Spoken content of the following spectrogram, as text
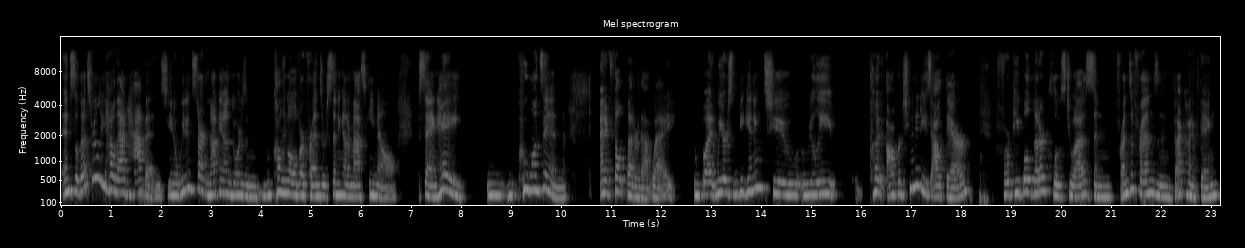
and so that's really how that happened. You know we didn't start knocking on doors and calling all of our friends or sending out a mass email saying hey who wants in? And it felt better that way. But we are beginning to really put opportunities out there for people that are close to us and friends of friends and that kind of thing.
